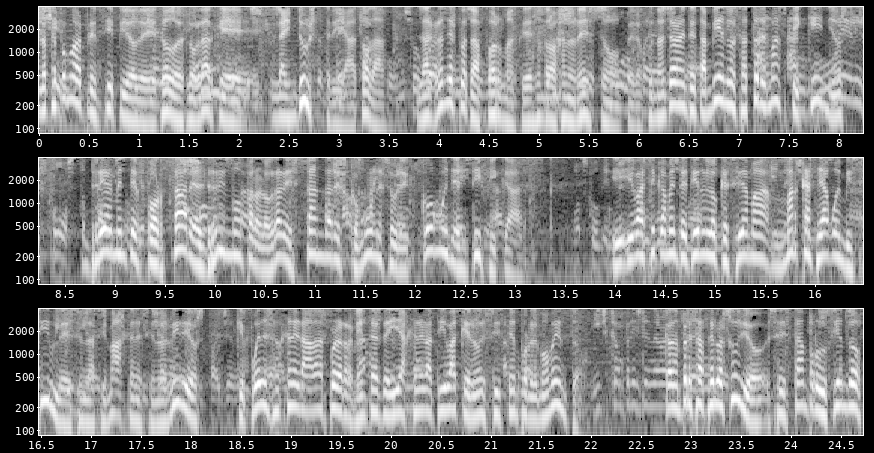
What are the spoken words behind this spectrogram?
Lo que pongo al principio de todo es lograr que la industria toda, las grandes plataformas que ya están trabajando en esto, pero fundamentalmente también los actores más pequeños, realmente forzar el ritmo para lograr estándares comunes sobre cómo identificar y, básicamente tienen lo que se llama marcas de agua invisibles en las imágenes y en los vídeos, que pueden ser generadas por herramientas de IA generativa que no existen por el momento. Cada empresa hace lo suyo. Se están produciendo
